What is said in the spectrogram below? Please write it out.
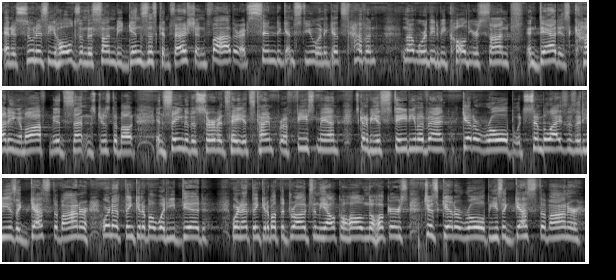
And as soon as he holds him, the son begins this confession Father, I've sinned against you and against heaven. I'm not worthy to be called your son. And dad is cutting him off mid sentence, just about, and saying to the servants, Hey, it's time for a feast, man. It's going to be a stadium event. Get a robe, which symbolizes that he is a guest of honor. We're not thinking about what he did. We're not thinking about the drugs and the alcohol and the hookers. Just get a robe. He's a guest of honor.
